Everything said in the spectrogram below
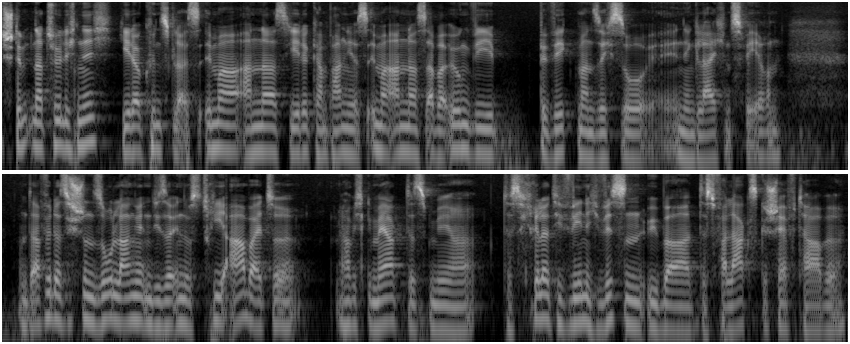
Stimmt natürlich nicht. Jeder Künstler ist immer anders, jede Kampagne ist immer anders, aber irgendwie bewegt man sich so in den gleichen Sphären. Und dafür, dass ich schon so lange in dieser Industrie arbeite, habe ich gemerkt, dass mir, dass ich relativ wenig Wissen über das Verlagsgeschäft habe,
